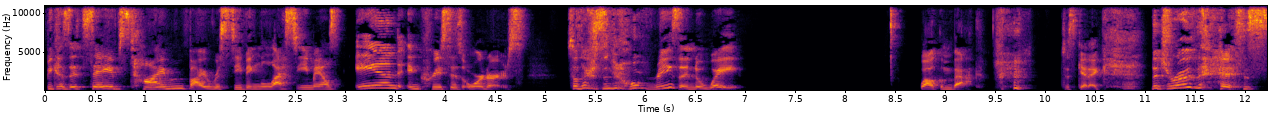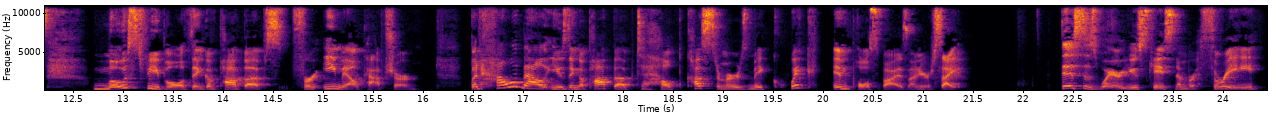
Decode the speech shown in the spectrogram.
because it saves time by receiving less emails and increases orders. So there's no reason to wait. Welcome back. just kidding. The truth is, most people think of pop ups for email capture. But how about using a pop up to help customers make quick impulse buys on your site? This is where use case number three,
